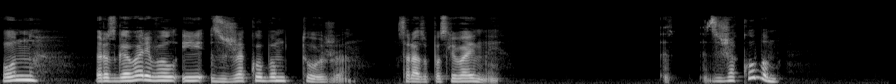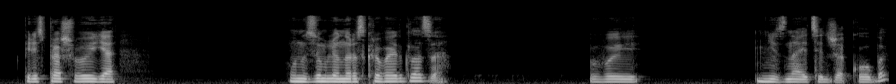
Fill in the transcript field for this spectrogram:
Он разговаривал и с Жакобом тоже, сразу после войны с Жакобом?» Переспрашиваю я. Он изумленно раскрывает глаза. «Вы не знаете Джакоба?»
